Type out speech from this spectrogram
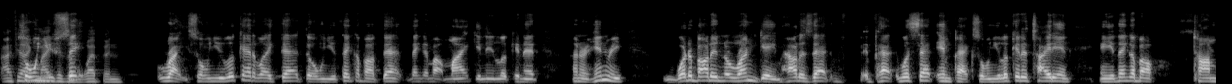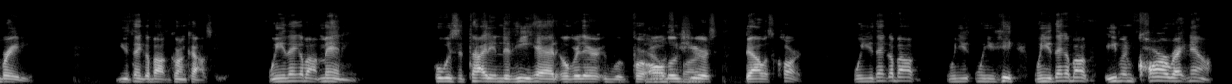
I feel so like Mike is say, a weapon Right. So when you look at it like that, though, when you think about that, thinking about Mike and then looking at Hunter Henry, what about in the run game? How does that, what's that impact? So when you look at a tight end and you think about Tom Brady, you think about Gronkowski. When you think about Manning, who was the tight end that he had over there for Dallas all those Clark. years? Dallas Clark. When you think about when you when you he, when you think about even Carr right now,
